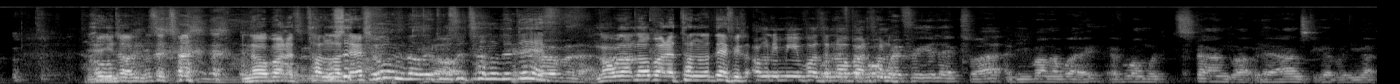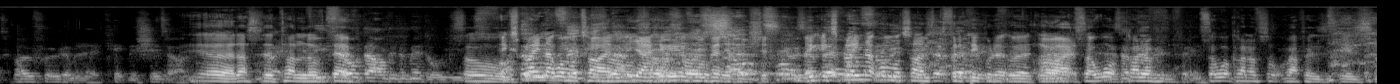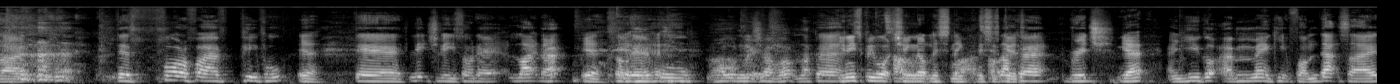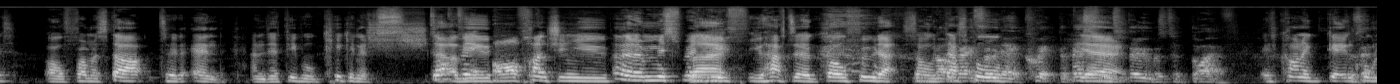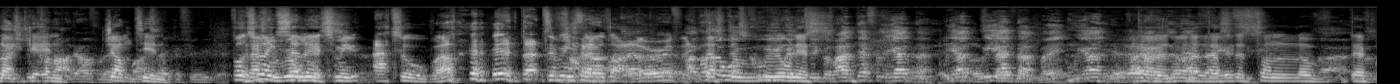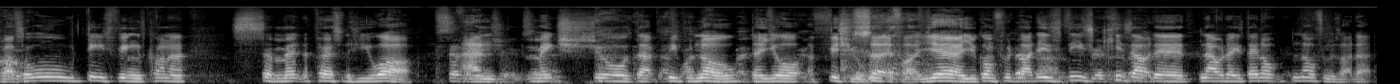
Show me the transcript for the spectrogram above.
Hold on, what's a tunnel? You know about the tunnel of death? What's a tunnel of death? No, we don't know about the tunnel of death. It's only me and Buzz that know If the about the ball tunnel. went through your legs, right, and you run away, everyone would stand like with their hands together, and you had to go through them, and they'd kick the shit out. of you. Yeah, that's the tunnel If you of fell death. down in the middle, you So- uh, Explain that one more time. Yeah, who, who invented that shit? Explain that one more time for the people that were. All right. So what kind of so what kind of sort of happens is like there's four or five people. Yeah, They're literally so they're like that. yeah. So yeah, they're yeah. all holding each other like a You need to be watching, not listening. This is like good. a bridge, Yeah. and you got to make it from that side or from the start to the end, and there's people kicking the sh out of you, off. punching you. Uh, misread Like, youth. you have to go through that, so that's cool. there quick. The best Yeah. thing to do was to dive. It's kind of getting 'Cause cool, like least you come out the getting other end, jumped in. take a few years. Well, so you ain't selling it to me at all, bro. that to me sounds like horrific. I don't That's know what's the cool realness. to, but I definitely had that. We had, we had that, mate. We had. Uh, no, that's no, the tunnel of Alright, death, it was bruv. So all these things kind of cement the person who you are, 70 and shoots, make innit? sure that people know that you're school, official, Certified. Yeah, you've gone through like these these kids out there nowadays. They don't know things like that.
